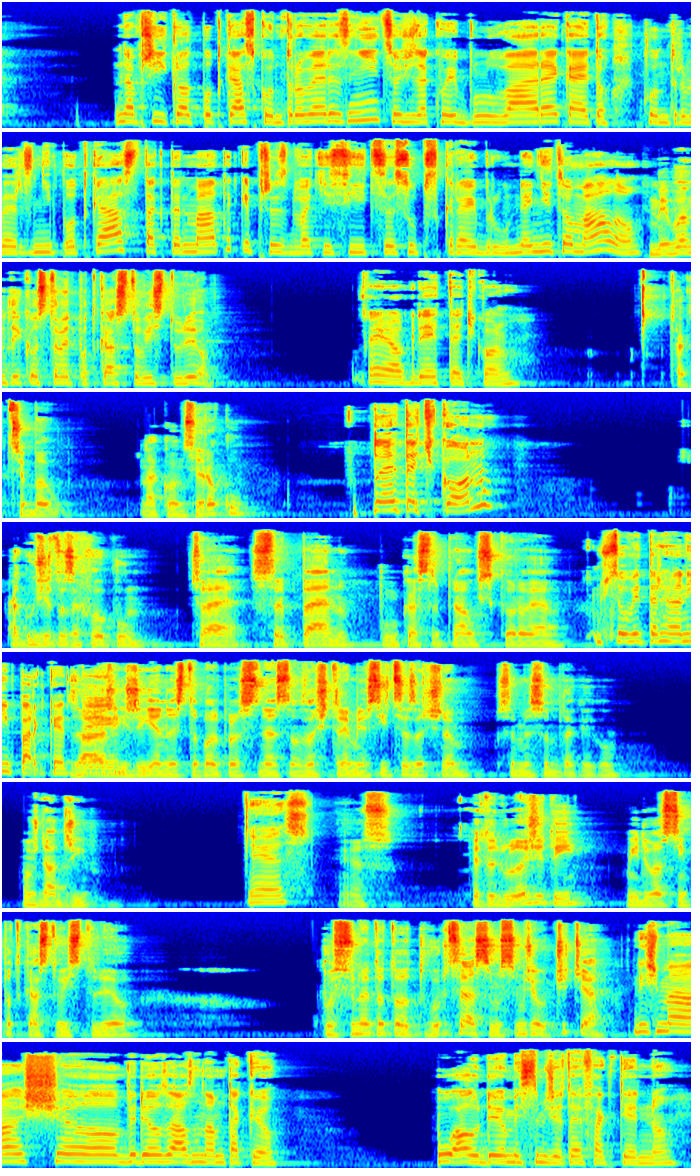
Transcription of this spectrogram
například podcast Kontroverzní, což je takový bulvárek a je to kontroverzní podcast, tak ten má taky přes 2000 subscriberů. Není to málo. My budeme teď stavit podcastový studio. Jo, kdy teďkon? Tak třeba na konci roku. To je teďkon? Tak už je to za chvilku. Co je? Srpen, půlka srpna už skoro je. Už jsou vytrhaný parkety. Září, říjen, listopad, prosinec, no za čtyři měsíce začneme, si myslím tak jako. Možná dřív. Yes. Yes. Je to důležitý mít vlastní podcastový studio. Posune to toho tvůrce? Já si myslím, že určitě. Když máš uh, videozáznam, tak jo. U audio myslím, že to je fakt jedno.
